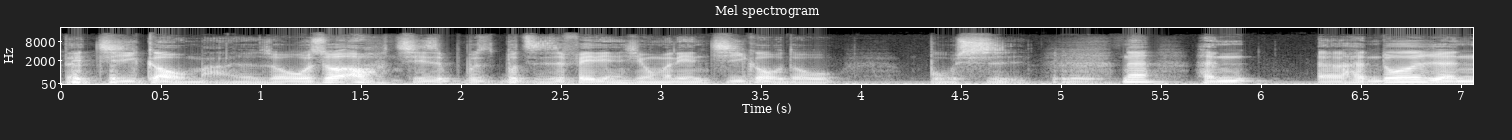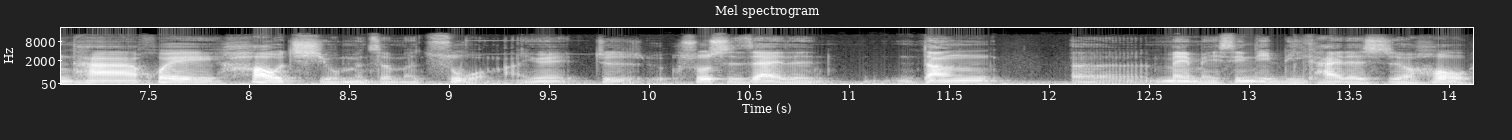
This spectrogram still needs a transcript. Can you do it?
的机构嘛。就是说，我说哦，其实不不只是非典型，我们连机构都不是。那很呃很多人他会好奇我们怎么做嘛？因为就是说实在的，当呃妹妹 Cindy 离开的时候，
